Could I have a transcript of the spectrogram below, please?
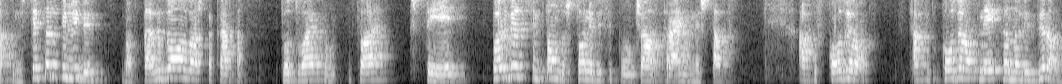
Ако не сте търпеливи в тази зона на вашата карта, то това, е, това ще е първият симптом защо не ви се получават трайно нещата. Ако в Козерог, ако Козерог не е канализиран,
